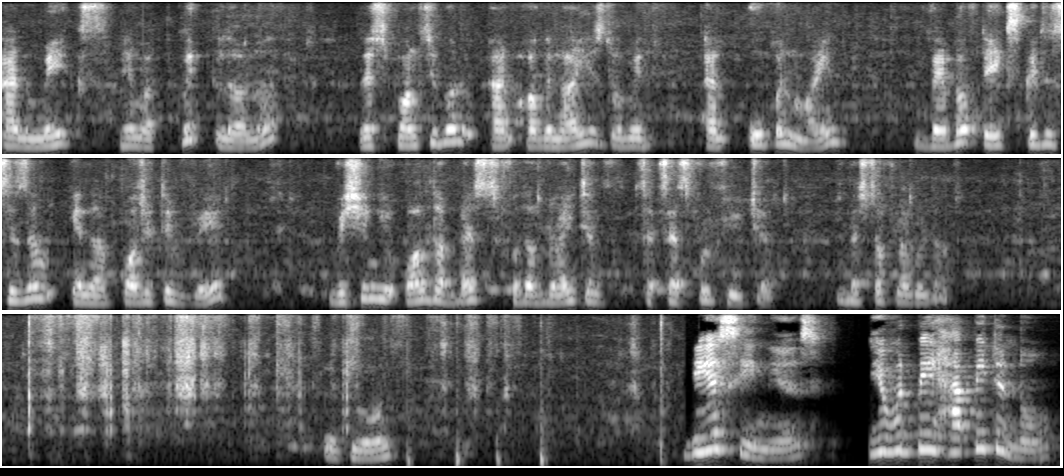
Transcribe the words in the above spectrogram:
and makes him a quick learner, responsible and organized with an open mind. Vaibhav takes criticism in a positive way. Wishing you all the best for the bright and successful future. Best of luck with that. Thank you all. Dear seniors, you would be happy to know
